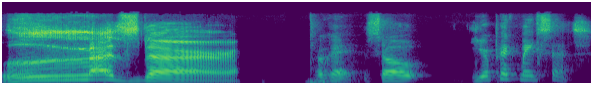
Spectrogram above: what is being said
Lesnar. okay. So your pick makes sense.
